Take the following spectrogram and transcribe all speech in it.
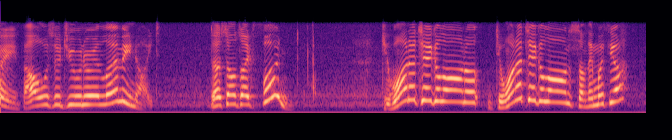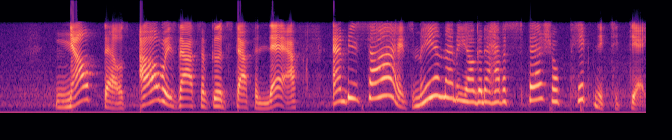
right. Bowser Jr. and Lemmy night. That sounds like fun. Do you want to take along? Uh, do you want to take along something with you? Nope, there's always lots of good stuff in there. And besides, me and Lemmy are going to have a special picnic today.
